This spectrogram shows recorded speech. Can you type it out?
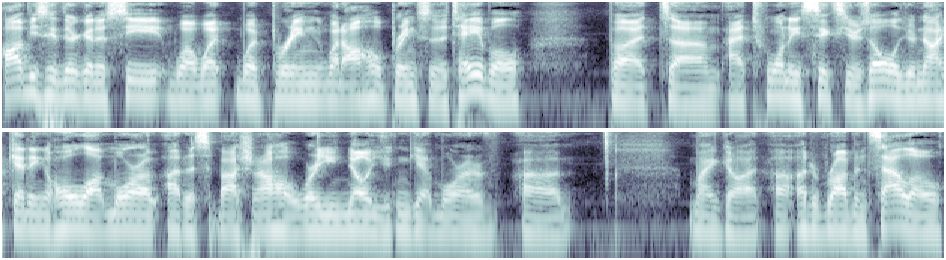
obviously, they're going to see what what what bring what Aho brings to the table. But um, at 26 years old, you're not getting a whole lot more out of Sebastian Aho, where you know you can get more out of, uh, my God, uh, out of Robin Salo,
